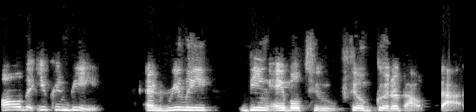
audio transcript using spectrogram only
all that you can be and really being able to feel good about that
